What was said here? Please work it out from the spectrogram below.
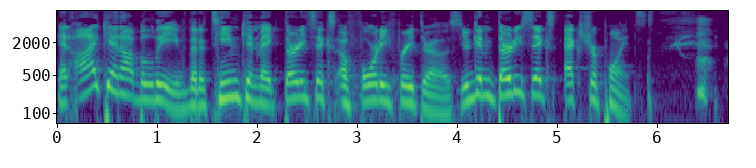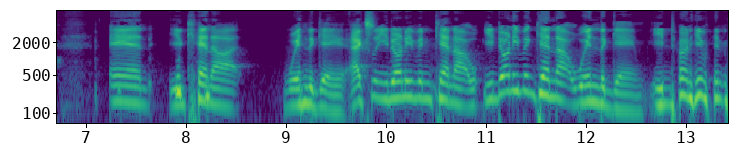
And I cannot believe that a team can make 36 of 40 free throws. You're getting 36 extra points. and you cannot win the game. Actually, you don't even cannot you don't even cannot win the game. You don't even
